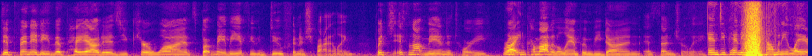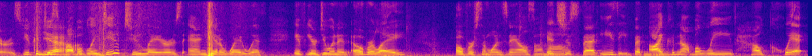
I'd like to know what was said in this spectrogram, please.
Dipfinity, the payout is you cure once, but maybe if you do finish filing. But it's not mandatory. Right. You can come out of the lamp and be done, essentially. And depending on how many layers, you could just Yeah. probably do two layers and get away with if you're doing an overlay over someone's nails. It's Uh-huh. Mm-hmm. just that easy. But I could not believe how quick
